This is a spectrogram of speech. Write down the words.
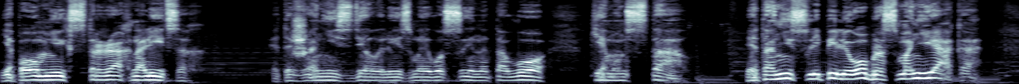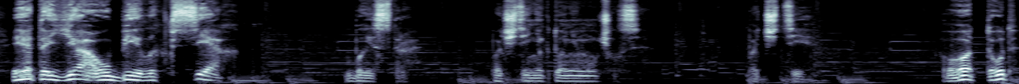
Я помню их страх на лицах. Это же они сделали из моего сына того, кем он стал. Это они слепили образ маньяка. И это я убил их всех. Быстро. Почти никто не мучился. Почти. Вот тут,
